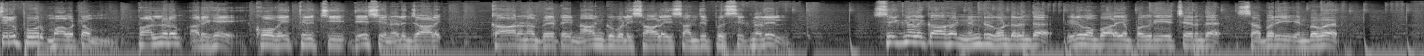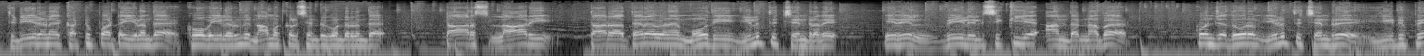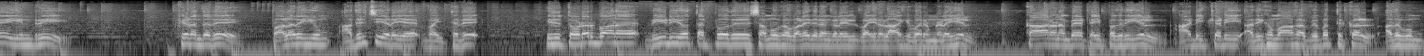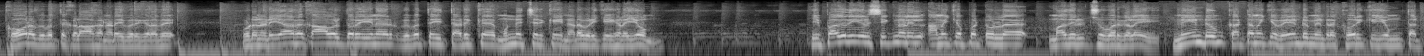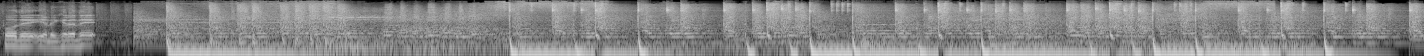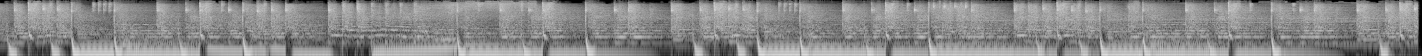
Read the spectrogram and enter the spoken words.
திருப்பூர் மாவட்டம் பல்லடம் அருகே கோவை திருச்சி தேசிய நெடுஞ்சாலை. காரணம்பேட்டை நான்கு வழி சாலை சந்திப்பு சிக்னலில். சிக்னலுக்காக நின்று கொண்டிருந்த இடுவம்பாளையம் பகுதியைச் சேர்ந்த சபரி என்பவர் திடீரென கட்டுப்பாட்டை இழந்த கோவையிலிருந்து நாமக்கல் சென்று கொண்டிருந்த டாரஸ் லாரி தர தெரவென மோதி இழுத்துச் சென்றது. இதில் வீலில் சிக்கிய அந்த நபர் கொஞ்ச தூரம் இழுத்துச் சென்று இடுப்பே இன்றி கிடந்தது பலரையும் அதிர்ச்சியடைய வைத்தது. இது தொடர்பான வீடியோ தற்போது சமூக வலைதளங்களில் வைரலாகி வரும் நிலையில் காரணம்பேட்டை பகுதியில் அடிக்கடி அதிகமாக விபத்துக்கள் அதுவும் கோர விபத்துக்களாக நடைபெறுகிறது. உடனடியாக காவல்துறையினர் விபத்தை தடுக்க முன்னெச்சரிக்கை நடவடிக்கைகளையும் இப்பகுதியில் சிக்னலில் அமைக்கப்பட்டுள்ள மதில் சுவர்களை மீண்டும் கட்டமைக்க வேண்டும் என்ற கோரிக்கையும் தற்போது எழுகிறது.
